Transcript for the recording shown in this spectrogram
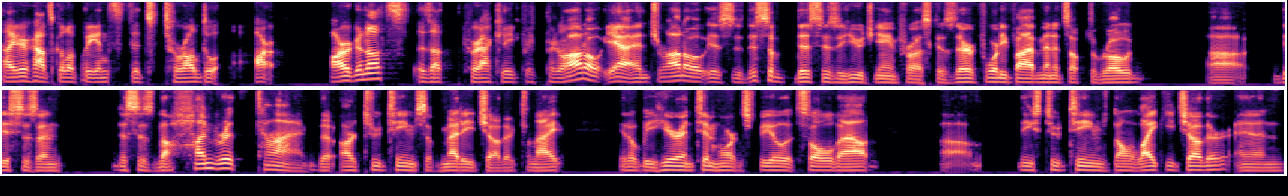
Tiger Cats going up against the Toronto Ar- Argonauts. Is that correctly? Toronto, yeah, and Toronto is this a this is a huge game for us because they're 45 minutes up the road. Uh, this is an this is the hundredth time that our two teams have met each other tonight. It'll be here in Tim Hortons Field. It's sold out. Um, these two teams don't like each other, and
